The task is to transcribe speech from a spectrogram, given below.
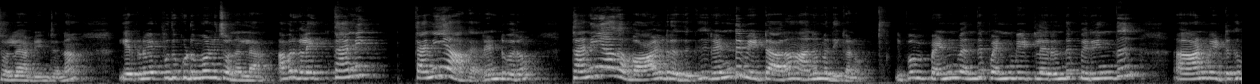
சொல்ல அப்படின்னு சொன்னால் ஏற்கனவே புது குடும்பம்னு சொன்னல அவர்களை தனி தனியாக ரெண்டு பேரும் தனியாக வாழ்றதுக்கு ரெண்டு வீட்டாரும் அனுமதிக்கணும். இப்போ பெண் வந்து பெண் வீட்டில இருந்து பிரிந்து ஆண் வீட்டுக்கு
